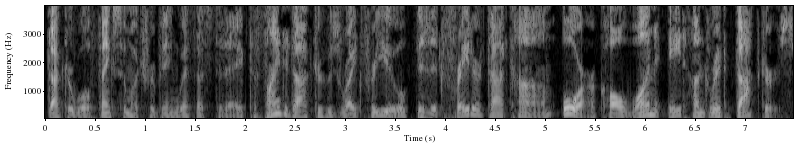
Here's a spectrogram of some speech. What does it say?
Dr. Wolf, thanks so much for being with us today. To find a doctor who's right for you, visit Froedtert.com or call 1 800 Doctors.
